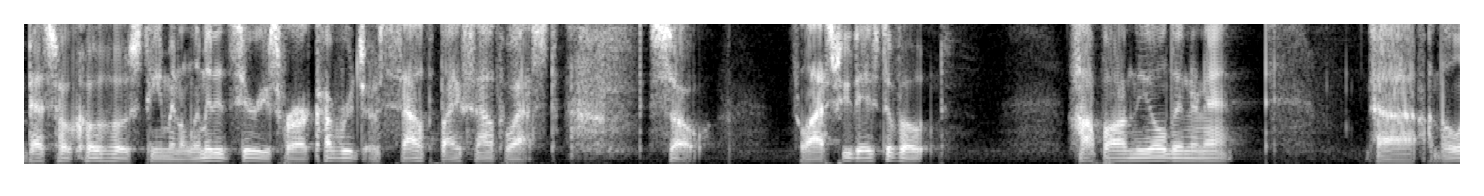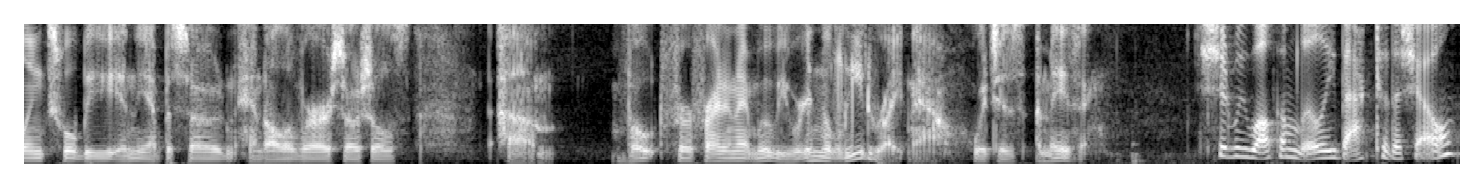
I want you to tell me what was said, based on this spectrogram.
Best Co host Team in a limited series for our coverage of South by Southwest. So, the last few days to vote. Hop on the old internet. Uh, the links will be in the episode and all over our socials. Um, vote for Friday Night Movie. We're in the lead right now, which is amazing. Should we welcome Lily back to the show?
